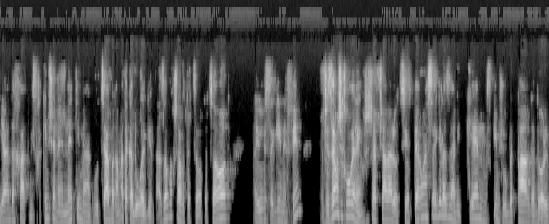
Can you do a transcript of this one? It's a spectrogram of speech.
יד אחת משחקים שנהניתי מהקבוצה ברמת הכדורגל. עזוב עכשיו את התוצאות. תוצאות, היו הישגים יפים, וזה מה שחורה לי, אני חושב שאפשר היה להוציא יותר מהסגל הזה, אני כן מסכים שהוא בפער גדול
